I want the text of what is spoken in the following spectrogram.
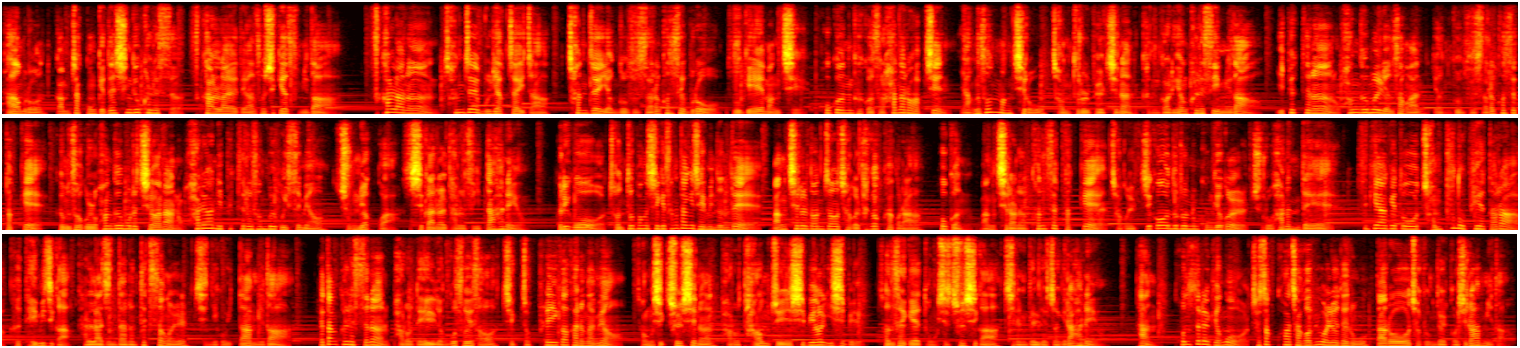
다음으론 깜짝 공개된 신규 클래스 스칼라에 대한 소식이었습니다. 스칼라는 천재 물리학자이자 천재 연금술사란 컨셉으로 두 개의 망치 혹은 그것을 하나로 합친 양손 망치로 전투를 펼치는 근거리형 클래스입니다. 이펙트는 황금을 연상한 연금술사란 컨셉답게 금속을 황금으로 치환한 화려한 이펙트를 선보이고 있으며 중력과 시간을 다룰 수 있다 하네요. 그리고 전투 방식이 상당히 재밌는데 망치를 던져 적을 타격하거나 혹은 망치라는 컨셉답게 적을 찍어 누르는 공격을 주로 하는데 특이하게도 점프 높이에 따라 그 데미지가 달라진다는 특성을 지니고 있다 합니다. 해당 클래스는 바로 내일 연구소에서 직접 플레이가 가능하며 정식 출시는 바로 다음 주인 12월 20일 전 세계 동시 출시가 진행될 예정이라 하네요. 단 콘솔의 경우 최적화 작업이 완료된 후 따로 적용될 것이라 합니다.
